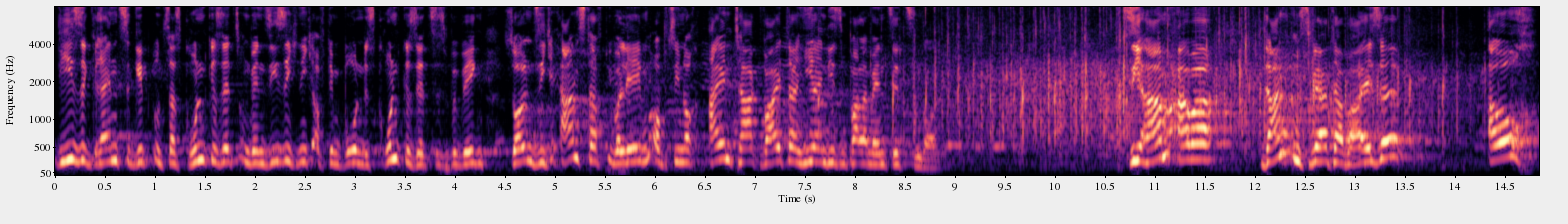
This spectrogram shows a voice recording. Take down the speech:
Diese Grenze gibt uns das Grundgesetz und wenn Sie sich nicht auf dem Boden des Grundgesetzes bewegen, sollten Sie sich ernsthaft überlegen, ob Sie noch einen Tag weiter hier in diesem Parlament sitzen wollen. Sie haben aber dankenswerterweise auch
